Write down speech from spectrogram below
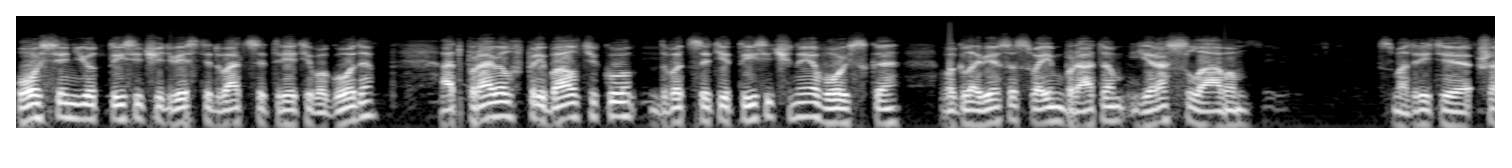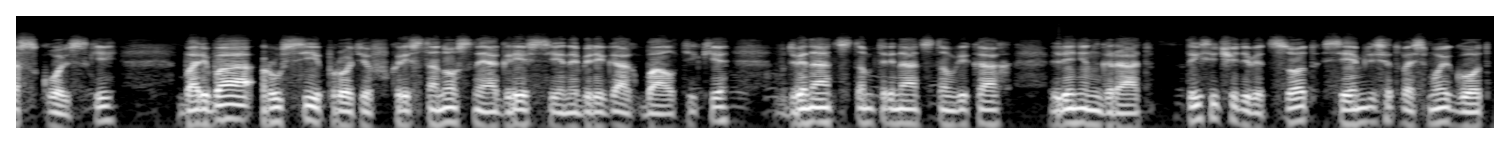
осенью 1223 года отправил в Прибалтику двадцатитысячное войско во главе со своим братом Ярославом, Смотрите Шаскольский. Борьба Руси против крестоносной агрессии на берегах Балтики в XII-XIII веках. Ленинград. 1978 год.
